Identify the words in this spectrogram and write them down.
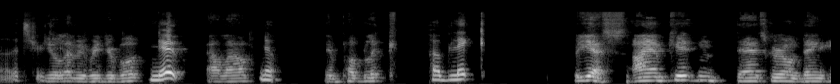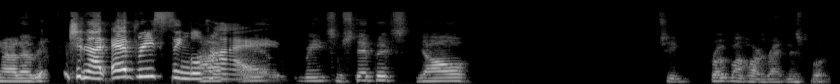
Oh, that's true. You'll too. let me read your book No. out loud? No. In public. Public. But yes, I am kitten, dad's girl, and dang proud of it. Mention that every single time. read some snippets, y'all. She broke my heart writing this book.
